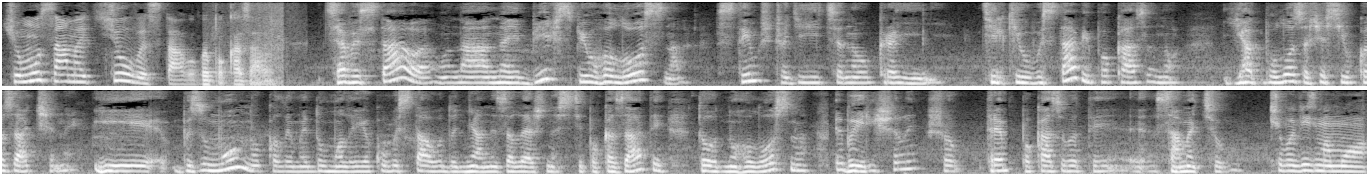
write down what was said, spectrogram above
Чому саме цю виставу ви показали? Ця вистава вона найбільш співголосна з тим, що діється на Україні. Тільки у виставі показано, як було за часів Козаччини. І безумовно, коли ми думали, яку виставу до Дня Незалежності показати, то одноголосно вирішили, що треба показувати е, саме цю. Якщо ми візьмемо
